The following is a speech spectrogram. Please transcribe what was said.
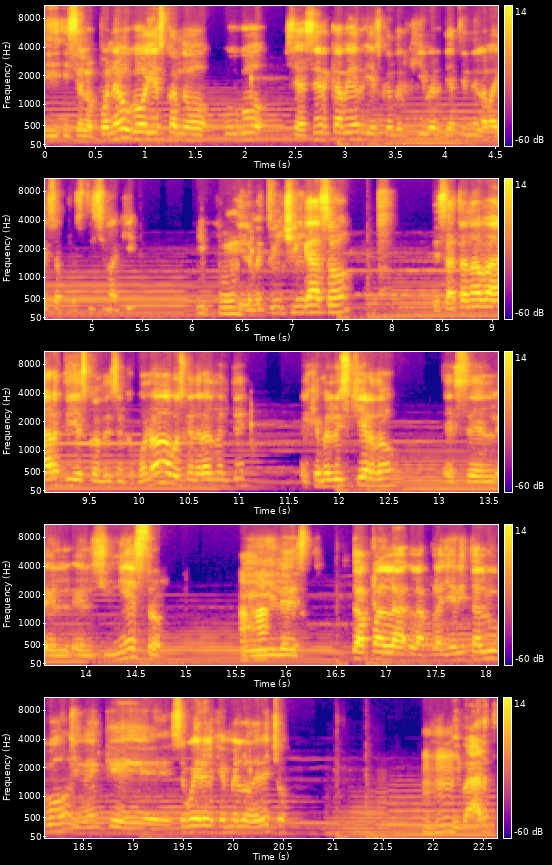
y, se lo pone a Hugo y es cuando Hugo se acerca a ver y es cuando el Hibbert ya tiene la baliza postísima aquí. Y, pum. y le mete un chingazo, desatan a Bart y es cuando dicen como, no, pues generalmente el gemelo izquierdo es el, el, siniestro. Y le tapa la, la, playerita al Hugo y ven que ese güey era el gemelo derecho. Y Bart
